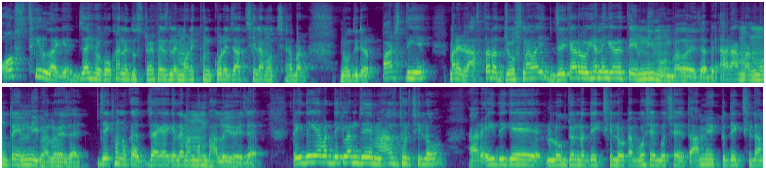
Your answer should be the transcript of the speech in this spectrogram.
অস্থির লাগে। যাই হোক, ওখানে দুষ্টমি ফেজলাম অনেকক্ষণ করে যাচ্ছিলাম হচ্ছে আবার নদীটার পাশ দিয়ে। মানে রাস্তাটা জোশ না ভাই, যে কারও ওইখানে গেলে তো এমনি মন ভালো হয়ে যাবে। আর আমার মন তো এমনিই ভালো হয়ে যায়। যে কোনো জায়গায় গেলে আমার মন ভালোই হয়ে যায়। তো এইদিকে আবার দেখলাম যে মাছ ধরছিল, আর এইদিকে লোকজনরা দেখছিল, ওটা বসে বসে, তো আমিও একটু দেখছিলাম।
